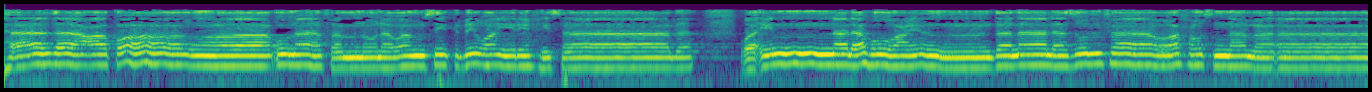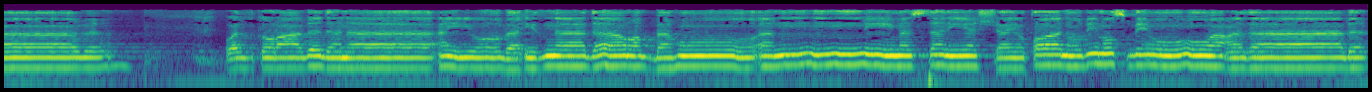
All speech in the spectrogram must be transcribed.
هذا عطاؤنا فامنن وامسك بغير حساب وإن له عندنا لزلفى وحسن مآب. واذكر عبدنا أيوب إذ نادى ربه أني مسني الشيطان بنصب وعذاب.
